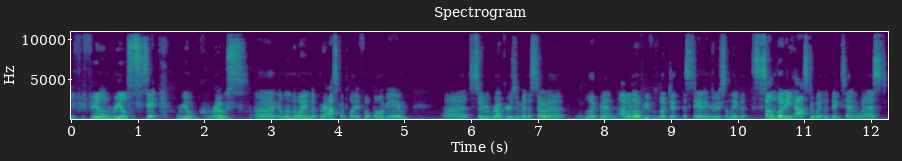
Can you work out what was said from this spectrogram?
if you're feeling real sick, real gross, uh, Illinois and Nebraska play a football game. Uh, so do Rutgers and Minnesota. Look, man, I don't know if you've looked at the standings recently, but somebody has to win the Big Ten West.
